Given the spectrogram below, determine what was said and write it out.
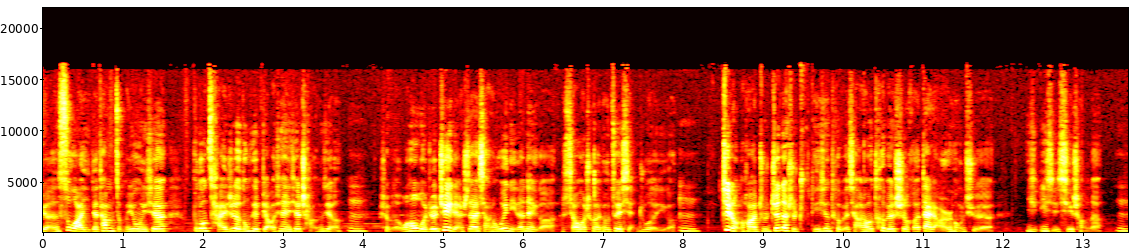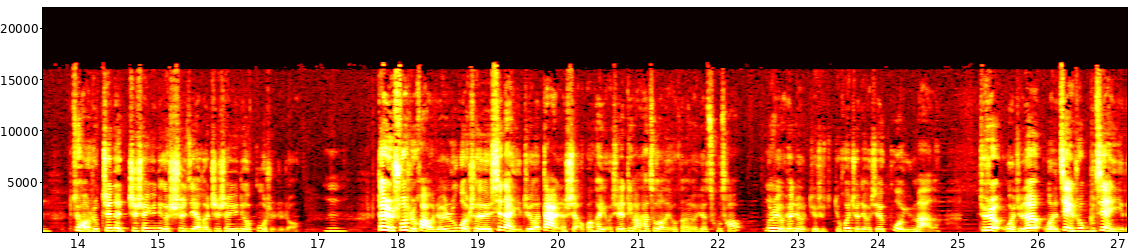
元素啊，以及他们怎么用一些不同材质的东西表现一些场景，嗯，什么的。然后我觉得这一点是在小熊维尼的那个小火车里头最显著的一个，嗯，这种的话就真的是主题性特别强，然后特别适合带着儿童去一一起骑乘的，嗯，最好是真的置身于那个世界和置身于那个故事之中，嗯。但是说实话，我觉得如果是现在以这个大人的视角观看，有些地方他做的有可能有些粗糙，或者有些就就是你会觉得有些过于慢了。就是我觉得我的建议说不建议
